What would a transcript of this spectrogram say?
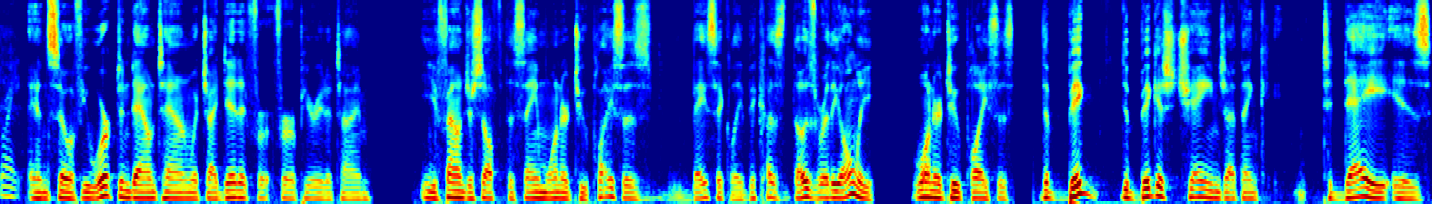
right. And so if you worked in downtown, which I did it for for a period of time, you found yourself at the same one or two places, basically, because those were the only one or two places. The big, the biggest change I think today is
